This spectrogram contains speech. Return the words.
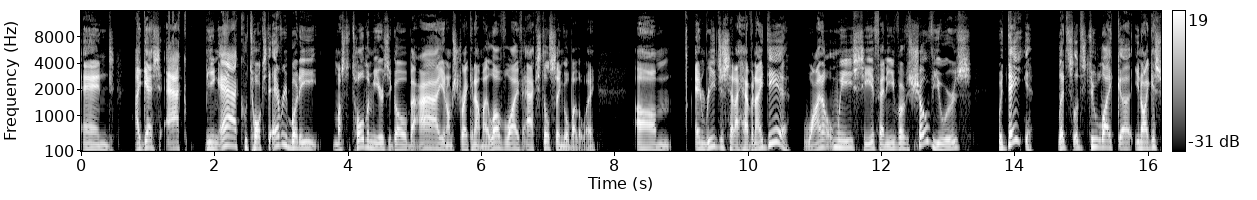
And I guess Ack, being Ack, who talks to everybody, must have told him years ago about ah, you know, I'm striking out my love life. Ack's still single, by the way. Um, and Regis said, I have an idea. Why don't we see if any of our show viewers would date you? Let's let's do like uh, you know, I guess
